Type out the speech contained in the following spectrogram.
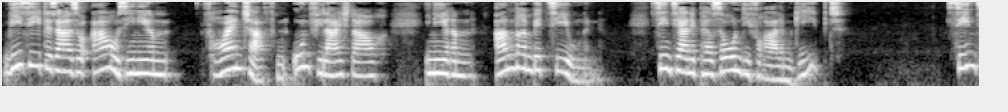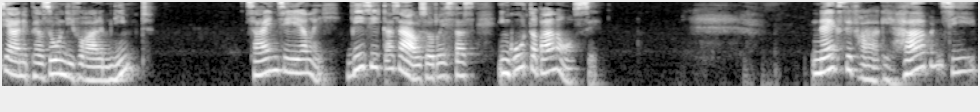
Wie sieht es also aus in Ihren Freundschaften und vielleicht auch in ihren anderen Beziehungen? Sind Sie eine Person, die vor allem gibt? Sind Sie eine Person, die vor allem nimmt? Seien Sie ehrlich. Wie sieht das aus oder ist das in guter Balance? Nächste Frage. Haben Sie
